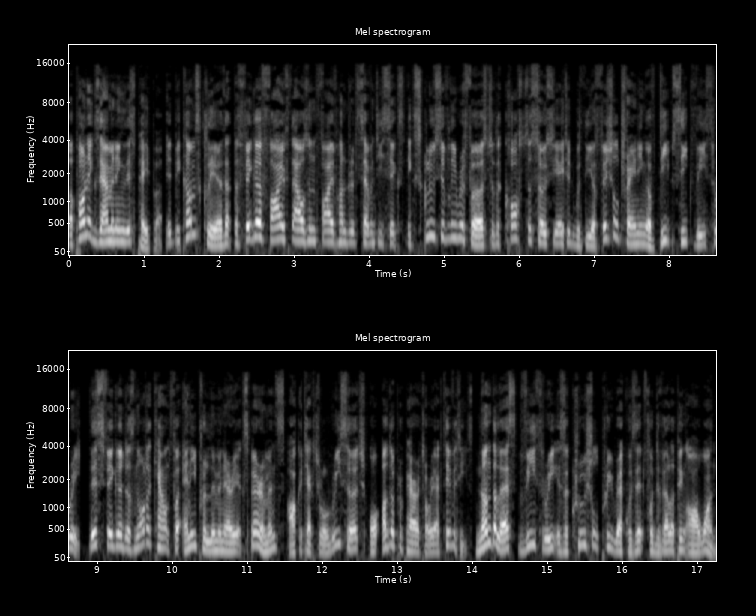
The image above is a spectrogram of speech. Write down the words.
Upon examining this paper, it becomes clear that the figure 5,576 exclusively refers to the costs associated with the official training of DeepSeek v3. This figure does not account for any preliminary experiments, architectural research, or other preparatory activities. Nonetheless, v3 is a crucial prerequisite for developing R1.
